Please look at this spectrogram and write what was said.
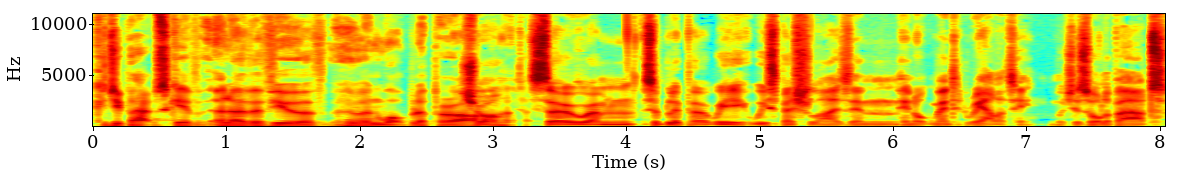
Could you perhaps give an overview of who and what Blippar are? Sure. So, um, so Blippar, we, we specialize in, in augmented reality, which is all about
